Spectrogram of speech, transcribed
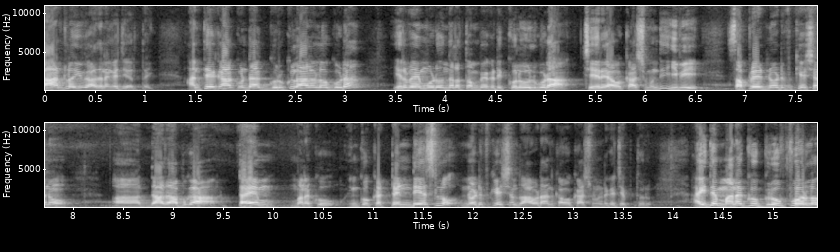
దాంట్లో ఇవి అదనంగా చేరుతాయి. అంతేకాకుండా గురుకులాలలో కూడా ఇరవై మూడు వందల తొంభై ఒకటి కొలువులు కూడా చేరే అవకాశం ఉంది. ఇవి సపరేట్ నోటిఫికేషను దాదాపుగా టైం మనకు ఇంకొక టెన్ డేస్లో నోటిఫికేషన్ రావడానికి అవకాశం ఉన్నట్టుగా చెప్తారు. అయితే మనకు గ్రూప్ ఫోర్లో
